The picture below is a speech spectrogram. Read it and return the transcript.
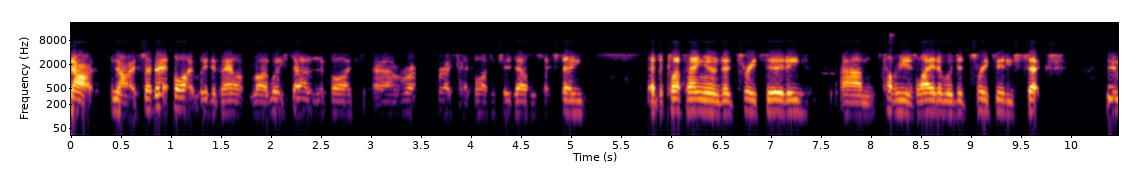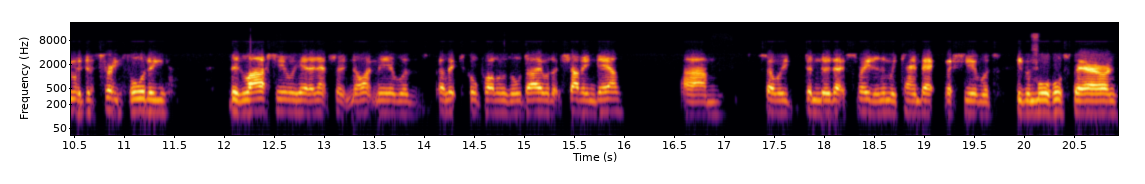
No, no. So that bike we developed, like we started a bike, uh, race that bike in 2016 at the cliffhanger and did 330. Um, a couple of years later, we did 336. Then we did 340. Then last year we had an absolute nightmare with electrical problems all day with it shutting down. Um, so we didn't do that speed, and then we came back this year with even more horsepower, and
